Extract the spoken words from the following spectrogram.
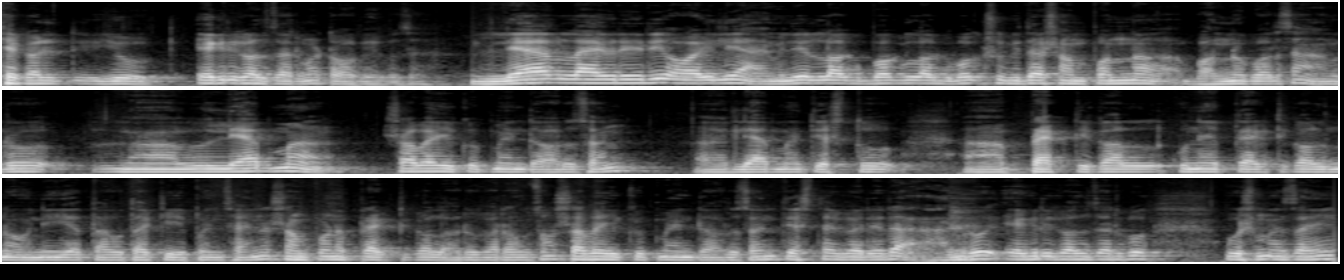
फेकल्टी यो एग्रिकल्चरमा टपेको छ। ल्याब लाइब्रेरी अहिले हामीले लगभग लगभग सुविधा सम्पन्न भन्नुपर्छ। हाम्रो ल्याबमा सबै इक्विपमेन्टहरू छन्। ल्याबमा त्यस्तो प्र्याक्टिकल कुनै प्र्याक्टिकल नहुने यताउता केही पनि छैन। सम्पूर्ण प्र्याक्टिकलहरू गराउँछौँ। सबै इक्विपमेन्टहरू छन्। त्यस्तै गरेर हाम्रो एग्रिकल्चरको उसमा चाहिँ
